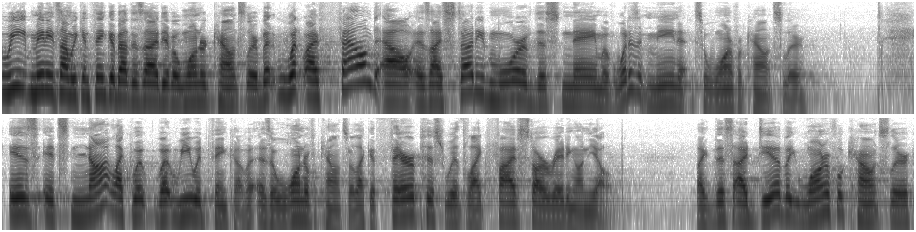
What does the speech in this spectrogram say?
we many times we can think about this idea of a wonder counselor, but what I found out as I studied more of this name of what does it mean it's a wonderful counselor, is it's not like what, what we would think of as a wonderful counselor, like a therapist with like five star rating on Yelp. Like this idea of a wonderful counselor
